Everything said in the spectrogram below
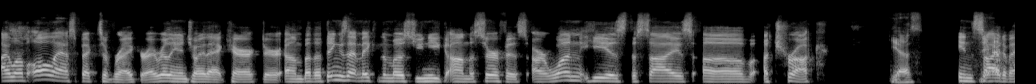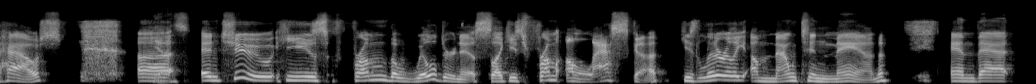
I love all aspects of Riker. I really enjoy that character. Um, but the things that make him the most unique on the surface are one, he is the size of a truck yes. Inside Yeah. of a house. Uh, yes. and two, he's from the wilderness. Like he's from Alaska. He's literally a mountain man. And that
